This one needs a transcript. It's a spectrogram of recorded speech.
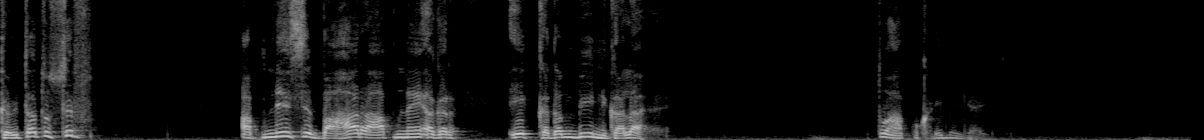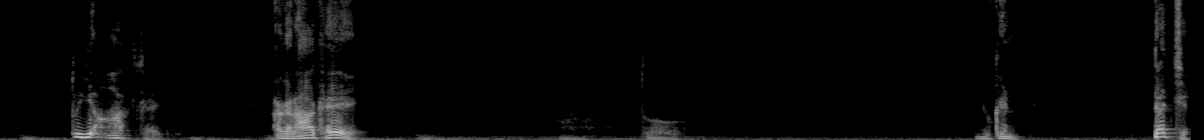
कविता तो सिर्फ़ अपने से बाहर आपने अगर एक कदम भी निकाला है तो आपको खड़ी मिल जाएगी। तो ये आँख चाहिए। अगर आँख है तो यू कैन टच इट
